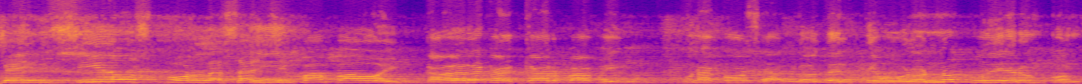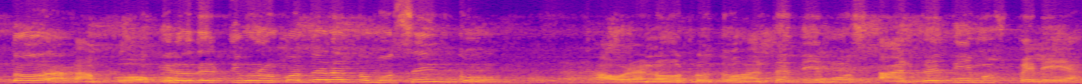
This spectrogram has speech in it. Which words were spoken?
Vencidos por la salchipapa hoy. cabe recalcar, papi, una cosa, los del tiburón no pudieron con toda. Tampoco. Y los del tiburón con toda eran como cinco. Ahora nosotros dos antes dimos, antes dimos pelea.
